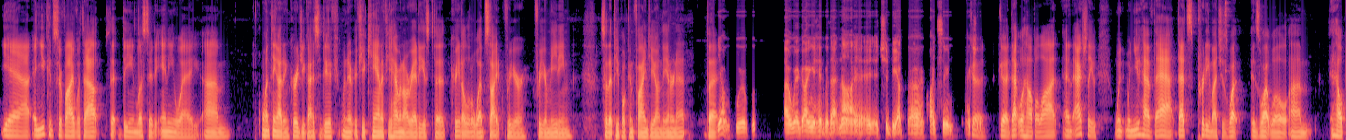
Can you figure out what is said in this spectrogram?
Yeah, and you can survive without that being listed anyway. Um, one thing I'd encourage you guys to do, if whenever if you can, if you haven't already, is to create a little website for your for your meeting, so that people can find you on the internet. But yeah, we're uh, we're going ahead with that now. It, it should be up uh, quite soon. Actually. Good, good. That will help a lot. And actually, when when you have that, that's pretty much is what is what will um, help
